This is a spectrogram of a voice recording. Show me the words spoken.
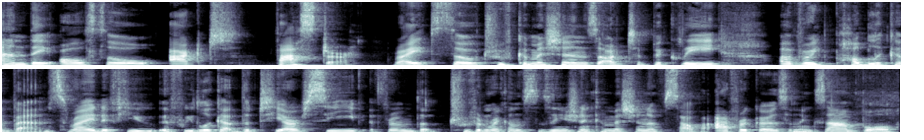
and they also act faster right? So truth commissions are typically uh, very public events right? If you if we look at the trc from the truth and reconciliation commission of south africa as an example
